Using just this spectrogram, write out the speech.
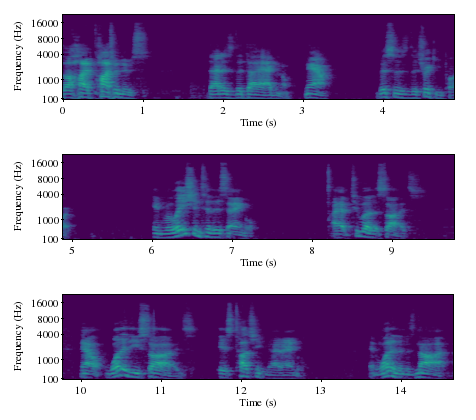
The hypotenuse. That is the diagonal. Now, this is the tricky part. In relation to this angle, I have two other sides. Now, one of these sides is touching that angle, and one of them is not.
